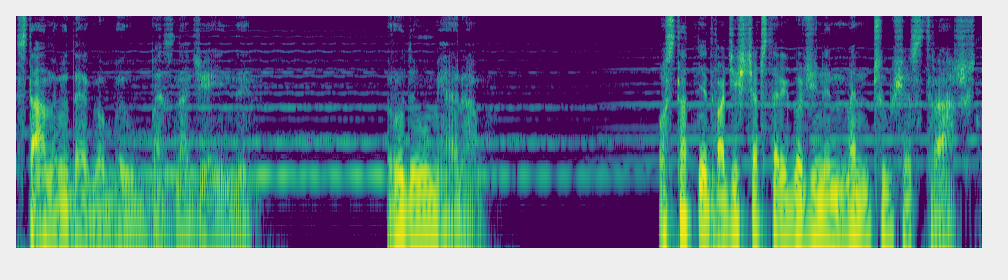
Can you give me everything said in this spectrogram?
Stan Rudego był beznadziejny. Rudy umierał. Ostatnie 24 godziny męczył się strasznie.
